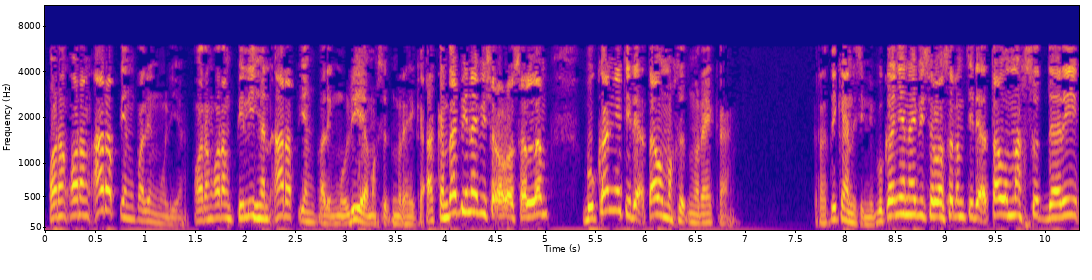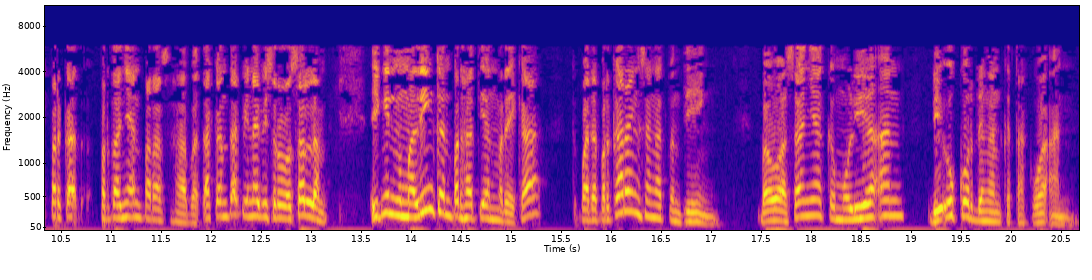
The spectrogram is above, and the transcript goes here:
orang-orang Arab yang paling mulia, orang-orang pilihan Arab yang paling mulia maksud mereka. Akan tapi Nabi Shallallahu Alaihi Wasallam bukannya tidak tahu maksud mereka. Perhatikan di sini. Bukannya Nabi SAW tidak tahu maksud dari pertanyaan para sahabat. Akan tapi Nabi SAW ingin memalingkan perhatian mereka kepada perkara yang sangat penting. Bahwasanya kemuliaan diukur dengan ketakwaan.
